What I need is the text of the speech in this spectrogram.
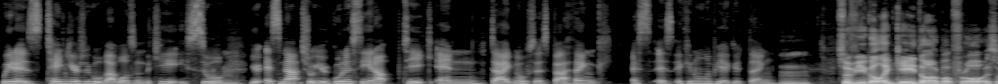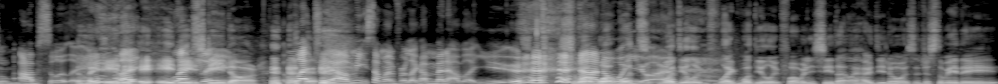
Whereas 10 years ago, that wasn't the case. So mm-hmm. you're, it's natural. You're going to see an uptake in diagnosis, but I think it's, it's, it can only be a good thing. Mm. So have you got like gaydar but for autism? Absolutely. like, AD- Like, A- literally- ADHD dar. literally, I'll meet someone for like a minute. I'll be like, you. So I what, know what, what you are. what do you look like? What do you look for when you see that? Like, how do you know? Is it just the way they?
